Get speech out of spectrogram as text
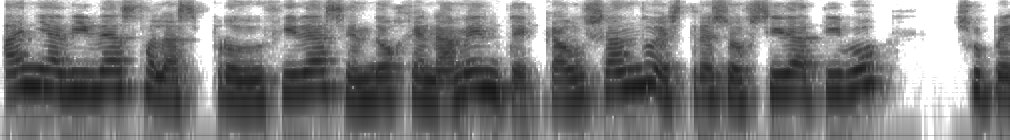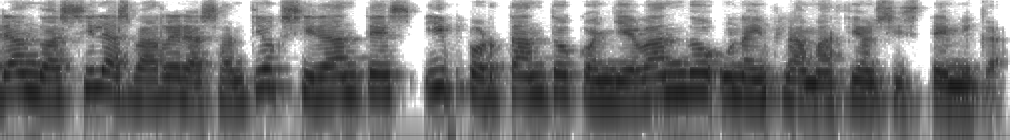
añadidas a las producidas endógenamente, causando estrés oxidativo, superando así las barreras antioxidantes y, por tanto, conllevando una inflamación sistémica.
